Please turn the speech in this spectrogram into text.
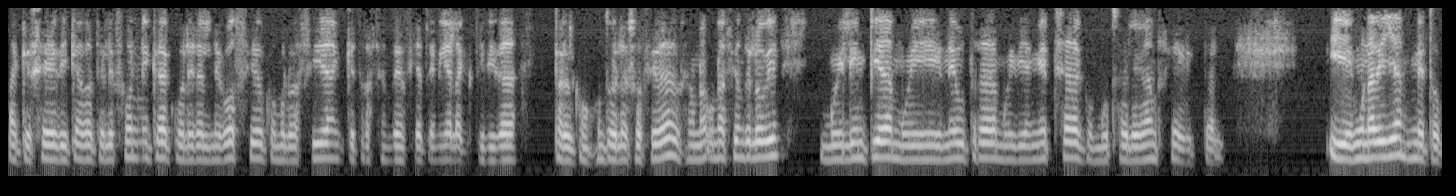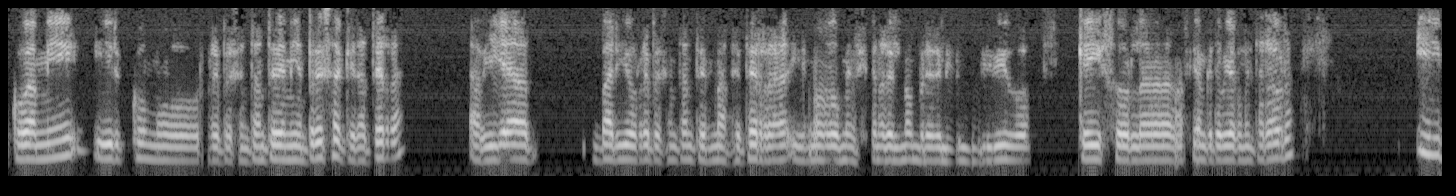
a qué se dedicaba Telefónica, cuál era el negocio, cómo lo hacían, qué trascendencia tenía la actividad para el conjunto de la sociedad. O sea, una, acción de lobby muy limpia, muy neutra, muy bien hecha, con mucha elegancia y tal. Y en una de ellas me tocó a mí ir como representante de mi empresa, que era Terra. Había varios representantes más de Terra y no mencionar el nombre del individuo que hizo la acción que te voy a comentar ahora. Y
